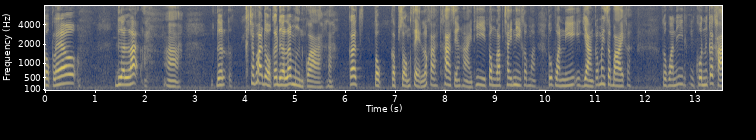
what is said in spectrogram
ตกแล้วเดือนละอ่าเดือนเฉพาะดอกก็เดือนละหมื่นกว่าค่ะ ก็ตกกับสองแสนแล้วค่ะ ค่าเสียหายที่ต้องรับใช้หนี้เข้ามา ทุกวันนี้อีกอย่างก็ไม่สบายค่ะทุกวันนี้อีกคนนึงก็ขา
